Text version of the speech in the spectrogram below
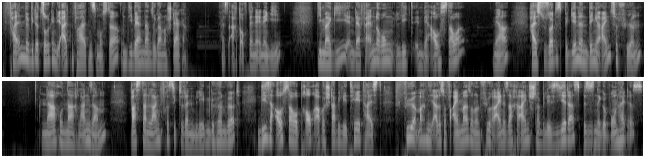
fallen wir wieder zurück in die alten Verhaltensmuster und die werden dann sogar noch stärker. Heißt, achte auf deine Energie, die Magie in der Veränderung liegt in der Ausdauer. Ja, heißt, du solltest beginnen, Dinge einzuführen, nach und nach langsam, was dann langfristig zu deinem Leben gehören wird. Diese Ausdauer braucht aber Stabilität, heißt, für, mach nicht alles auf einmal, sondern führe eine Sache ein, stabilisiere das, bis es eine Gewohnheit ist.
